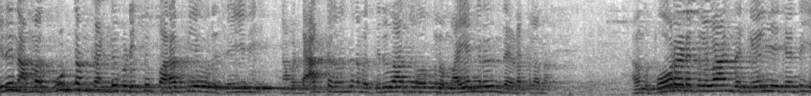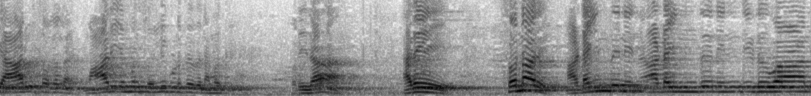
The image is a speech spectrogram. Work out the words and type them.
இது நம்ம கூட்டம் கண்டுபிடித்து பரப்பிய ஒரு செய்தி. நம்ம டாக்டர் வந்து நம்ம திருவாச வகுப்புல மயங்கிறது இந்த இடத்துல தான் அவங்க போற இடத்துலலாம் இந்த கேள்வியை கேட்டு யாரும் சொல்லலை. மாரியம்மன் சொல்லி கொடுத்தது நமக்கு. புரியுதா? அதை சொன்னாரு அடைந்து நின் அடைந்து நின்றிடுவான்.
